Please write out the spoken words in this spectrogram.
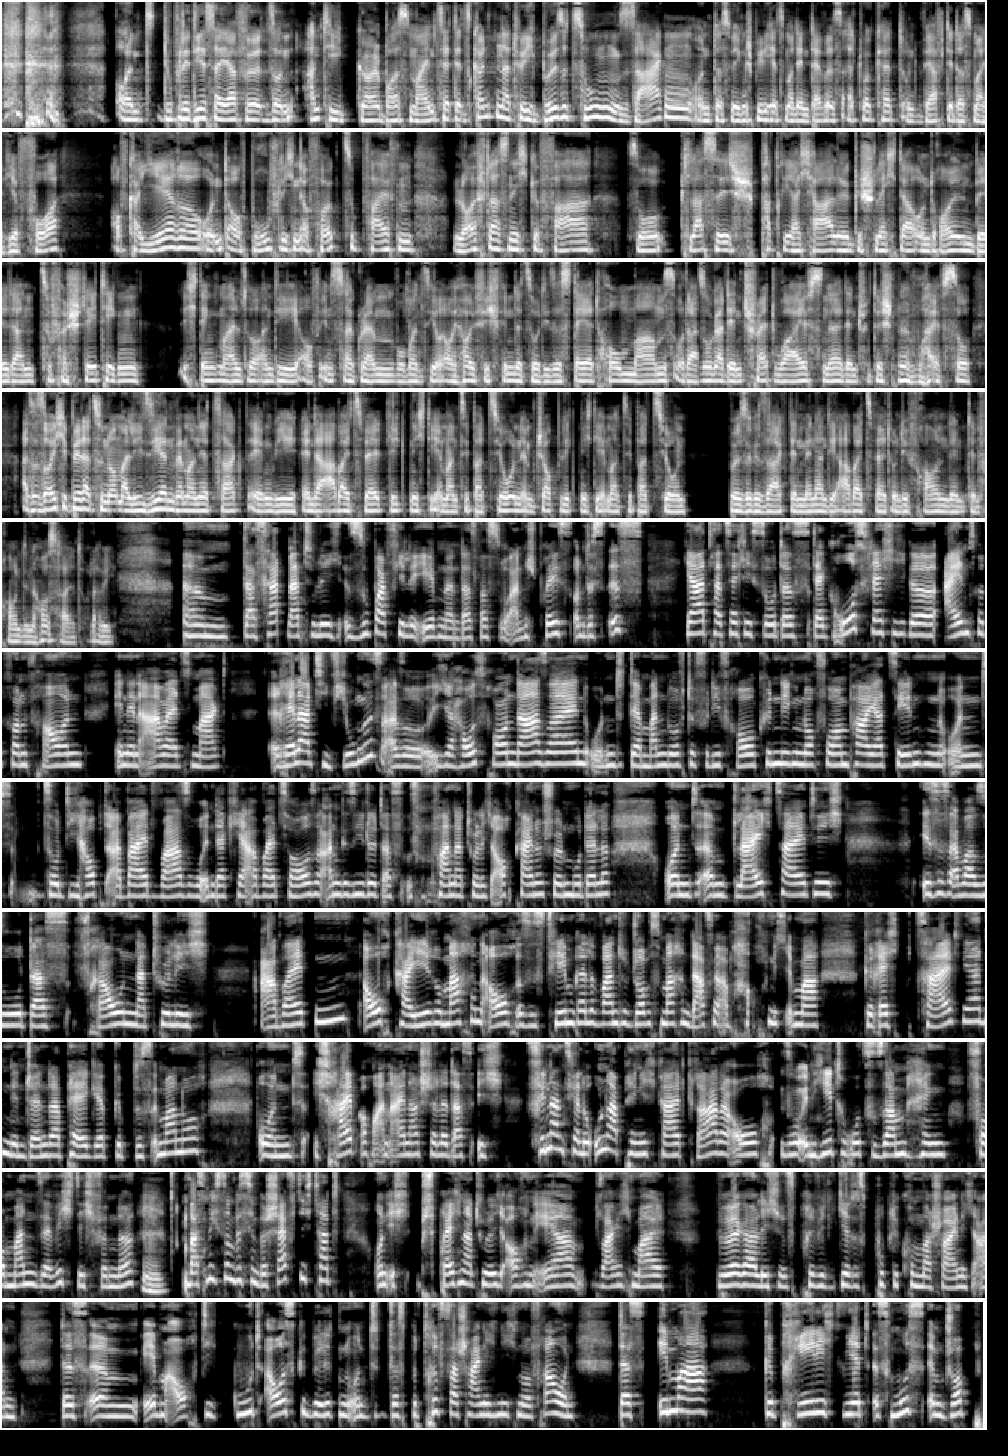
und du plädierst ja für so ein Anti-Girl-Boss-Mindset. Jetzt könnten natürlich böse Zungen sagen, und deswegen spiele ich jetzt mal den Devil's Advocate und werf dir das mal hier vor auf Karriere und auf beruflichen Erfolg zu pfeifen, läuft das nicht Gefahr, so klassisch patriarchale Geschlechter- und Rollenbildern zu verstetigen? Ich denke mal so an die auf Instagram, wo man sie häufig findet, so diese Stay-at-home-Moms oder sogar den Tread-Wives, ne, den Traditional Wives, so. Also solche Bilder zu normalisieren, wenn man jetzt sagt, irgendwie in der Arbeitswelt liegt nicht die Emanzipation, im Job liegt nicht die Emanzipation, böse gesagt, den Männern die Arbeitswelt und die Frauen den, den Frauen den Haushalt, oder wie? Ähm, das hat natürlich super viele Ebenen, das, was du ansprichst. Und es ist ja tatsächlich so, dass der großflächige Eintritt von Frauen in den Arbeitsmarkt relativ jung ist, also hier Hausfrauen da sein und der Mann durfte für die Frau kündigen noch vor ein paar Jahrzehnten und so die Hauptarbeit war so in der Care-Arbeit zu Hause angesiedelt. Das waren natürlich auch keine schönen Modelle und ähm, gleichzeitig ist es aber so, dass Frauen natürlich arbeiten, auch Karriere machen, auch systemrelevante Jobs machen, dafür aber auch nicht immer gerecht bezahlt werden. Den Gender Pay Gap gibt es immer noch. Und ich schreibe auch an einer Stelle, dass ich finanzielle Unabhängigkeit gerade auch so in hetero Zusammenhängen vom Mann sehr wichtig finde. Mhm. Was mich so ein bisschen beschäftigt hat und ich spreche natürlich auch ein eher, sage ich mal, bürgerliches, privilegiertes Publikum wahrscheinlich an, dass ähm, eben auch die gut ausgebildeten und das betrifft wahrscheinlich nicht nur Frauen, dass immer gepredigt wird, es muss im Job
